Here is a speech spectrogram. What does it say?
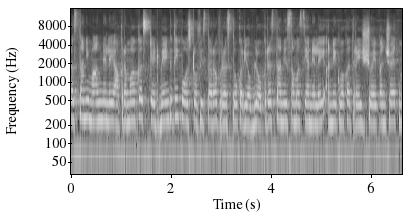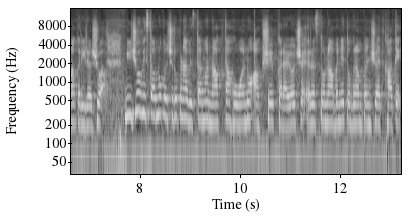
રસ્તાની માંગને લઈ આક્રમક સ્ટેટ બેંકથી પોસ્ટ ઓફિસ તરફ રસ્તો કર્યો બ્લોક. રસ્તાની સમસ્યાને લઈ અનેક વખત રહીશોએ પંચાયતમાં કરી રજૂઆત. બીજો વિસ્તારનો કચરો પણ આ વિસ્તારમાં નાખતા હોવાનો આક્ષેપ કરાયો છે. રસ્તો ના બને તો ગ્રામ પંચાયત ખાતે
